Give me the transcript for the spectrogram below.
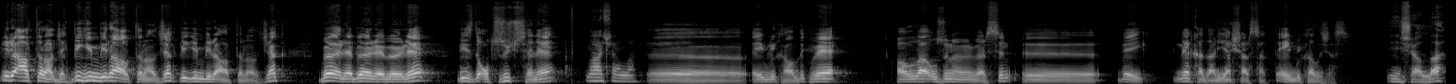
Biri alttan alacak. Bir gün biri alttan alacak. Bir gün biri alttan alacak. Böyle böyle böyle biz de 33 sene Maşallah. e, evli kaldık ve Allah uzun ömür versin. E, bey ne kadar yaşarsak da evli kalacağız. İnşallah.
